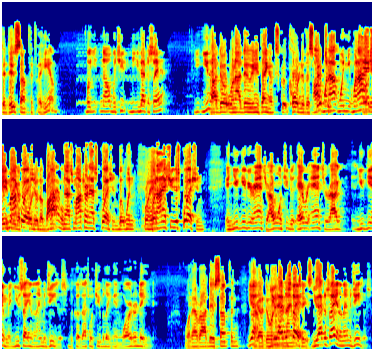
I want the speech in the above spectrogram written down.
to do something for Him, But you, no, but you you have to say it. You, you I do it when I do anything according to the right, Scriptures. when I when you, when I ask you my question, to the Bible. now it's my turn to ask a question. But when when I ask you this question and you give your answer, I want you to every answer I you give me, you say in the name of Jesus because that's what you believe in word or deed. Whenever I do something, Yeah, I to do it you in have the to name say of it. You have to say in the name of Jesus,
